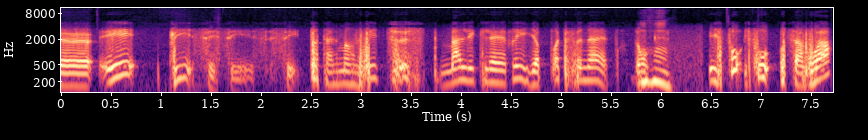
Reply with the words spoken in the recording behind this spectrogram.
Euh, et puis, c'est totalement vétuste, mal éclairé, il n'y a pas de fenêtre. Donc, mm-hmm il faut, il faut savoir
